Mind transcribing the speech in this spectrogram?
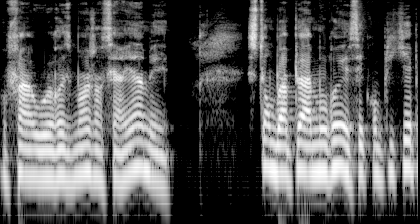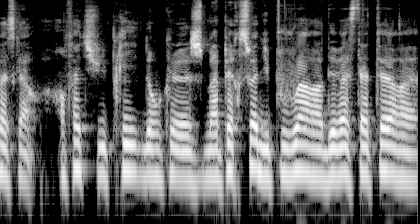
enfin ou heureusement, j'en sais rien, mais je tombe un peu amoureux et c'est compliqué parce qu'en en fait, je suis pris, donc euh, je m'aperçois du pouvoir dévastateur. euh,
